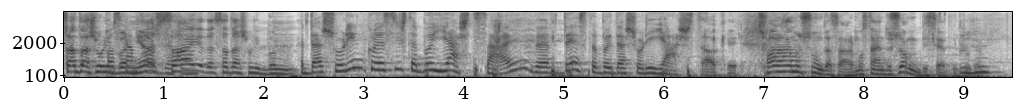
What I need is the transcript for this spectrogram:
Sa dashuri bën jashtë saj dhe sa dashuri bën? Dashurinë kryesisht e bëj jashtë saj dhe vdes të bëj dashuri jashtë. Okej. Okay. Çfarë ha më shumë Dasara? Mos ta ndryshojmë bisedën, lutem. Mm -hmm.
